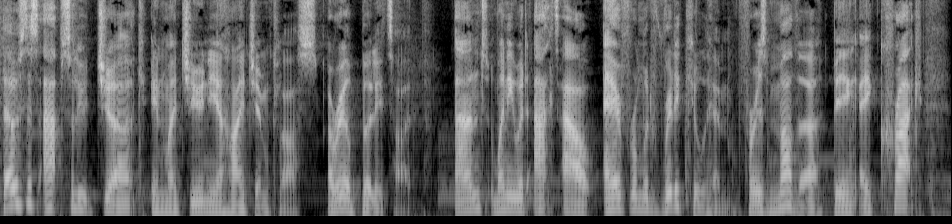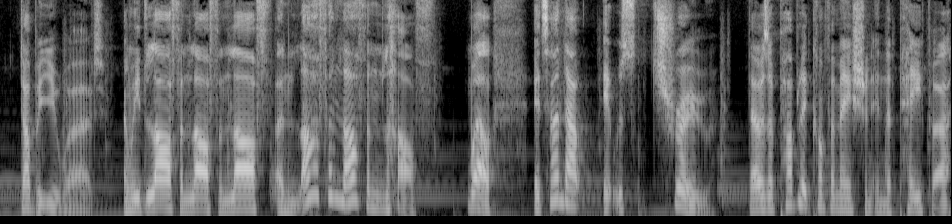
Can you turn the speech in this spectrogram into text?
There was this absolute jerk in my junior high gym class, a real bully type. And when he would act out, everyone would ridicule him for his mother being a crack W word. And we'd laugh and laugh and laugh and laugh and laugh and laugh. Well, it turned out it was true. there was a public confirmation in the paper,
